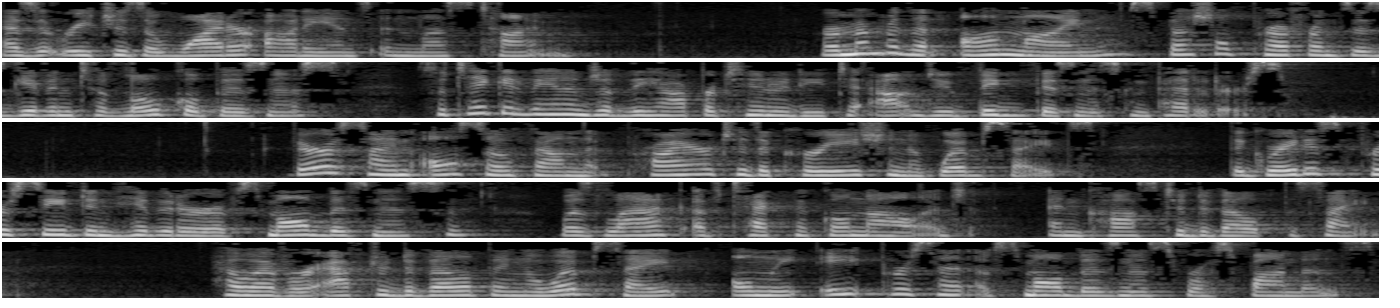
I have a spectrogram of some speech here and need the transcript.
as it reaches a wider audience in less time. Remember that online, special preference is given to local business, so take advantage of the opportunity to outdo big business competitors. VeriSign also found that prior to the creation of websites, the greatest perceived inhibitor of small business was lack of technical knowledge and cost to develop the site. However, after developing a website, only 8% of small business respondents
